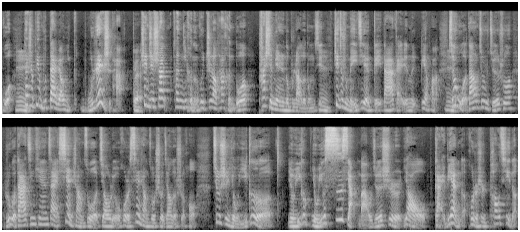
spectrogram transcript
过，嗯但是并不代表你不认识他，对甚至是他他你可能会知道他很多他身边人都不知道的东西，嗯这就是媒介给大家改变的变化嘛。所以我当就是觉得说，如果大家今天在线上做交流或者线上做社交的时候，就是有一个有一个有一个思想吧，我觉得是要改变的，或者是抛弃的，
